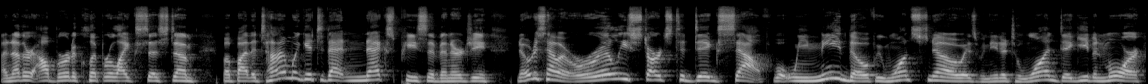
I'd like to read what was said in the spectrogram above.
another Alberta Clipper like system. But by the time we get to that next piece of energy, notice how it really starts to dig south. What we need, though, if we want snow, is we need it to one, dig even more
